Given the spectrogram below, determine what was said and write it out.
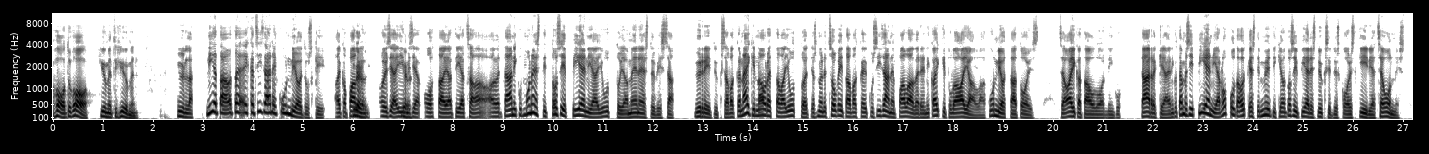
H to H, human to human. Kyllä. Niin, ja tämä on ehkä sisäinen kunnioituskin aika paljon Kyllä. toisia ihmisiä Kyllä. kohtaan, ja tiedätkö, tämä on niin kuin monesti tosi pieniä juttuja menestyvissä yrityksissä, vaikka näinkin naurettava juttu, että jos me nyt sovitaan vaikka joku sisäinen palaveri, niin kaikki tulee ajallaan, kunnioittaa toisiaan. Se aikataulu on niin kuin tärkeää. Ja niin kuin tämmöisiä pieniä, lopulta oikeasti myyntikin on tosi pienistä yksityiskohdista kiinni, että se onnistuu.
